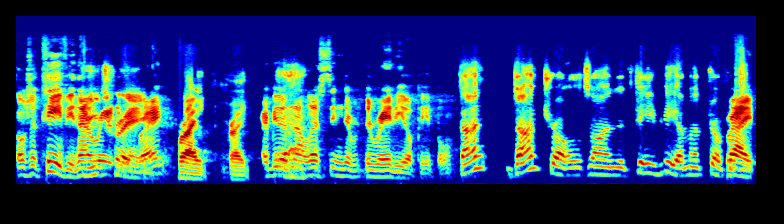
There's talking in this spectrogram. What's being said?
Those are TV, not radio, E-Train. right? Right, right. Maybe they're Yeah. not listing the, the radio people. Don Dontrelle is on the TV. I'm not sure. If Right,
